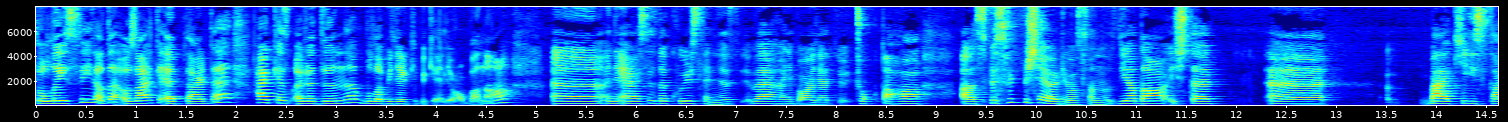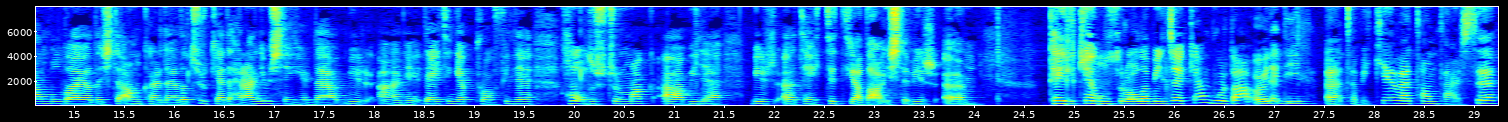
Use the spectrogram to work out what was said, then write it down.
Dolayısıyla da özellikle app'lerde herkes aradığını bulabilir gibi geliyor bana. Ee, hani eğer siz de queerseniz ve hani böyle çok daha e, spesifik bir şey arıyorsanız ya da işte e, belki İstanbul'da ya da işte Ankara'da ya da Türkiye'de herhangi bir şehirde bir hani dating app profili oluşturmak e, bile bir e, tehdit ya da işte bir e, tehlike unsuru olabilecekken burada öyle değil e, tabii ki. Ve tam tersi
